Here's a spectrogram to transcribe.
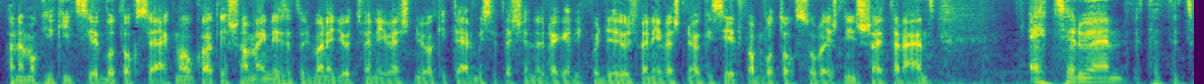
Hanem akik így szétbotoxolják magukat, és ha megnézed, hogy van egy 50 éves nő, aki természetesen öregedik, vagy egy 50 éves nő, aki szét van botoxolva, és nincs rajta ránc, egyszerűen tehát, tehát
